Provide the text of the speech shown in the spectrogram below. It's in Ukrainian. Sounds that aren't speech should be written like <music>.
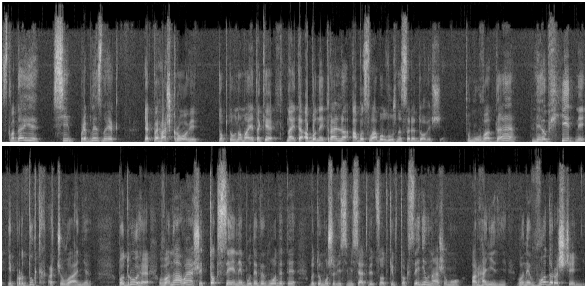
складає 7, приблизно як, як pH крові. Тобто воно має таке, знаєте, або нейтральне, або слабо лужне середовище. Тому вода необхідний і продукт харчування. По-друге, вона ваші токсини буде виводити, бо тому що 80% токсинів в нашому організмі вони водорозчинні.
